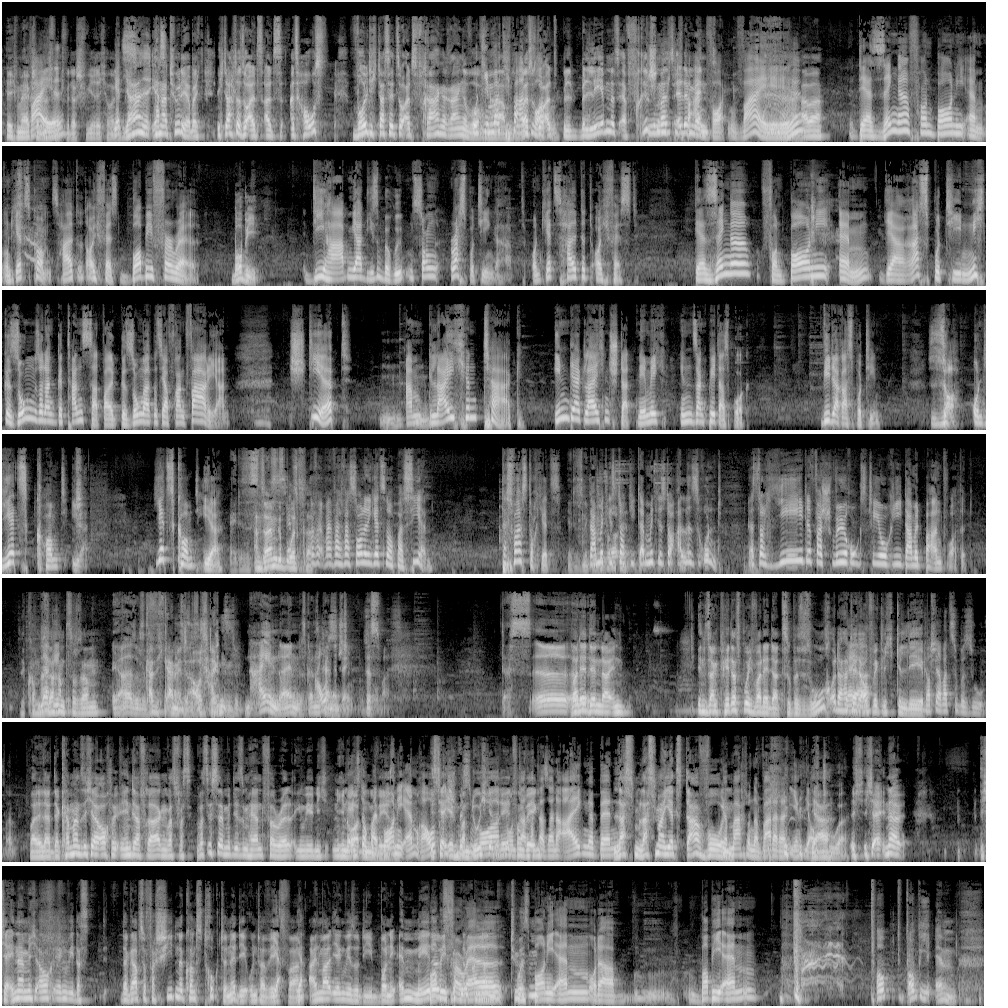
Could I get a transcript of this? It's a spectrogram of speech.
ich merke schon, das wird wieder schwierig heute. ja, ja, natürlich, aber ich, ich dachte so, als, als, als Host wollte ich das jetzt so als Frage reingeworfen Und die möchte haben. ich so, weißt du, so als beantworten. be belebendes, Die erfrischendes möchte ich Element. beantworten, weil Aber der Sänger von Bonnie M. Und jetzt kommt's, haltet euch fest, Bobby Farrell. Bobby, die haben ja diesen berühmten Song Rasputin gehabt. Und jetzt haltet euch fest. Der Sänger von Bonnie M., der Rasputin nicht gesungen, sondern getanzt hat, weil gesungen hat es ja Frank Farian, stirbt am gleichen Tag in der gleichen Stadt, nämlich in St. Petersburg. Wie der Rasputin. So, und jetzt kommt ihr. Jetzt kommt ihr. Ey, das ist an seinem Geburtstag. Was, was, was soll denn jetzt noch passieren? Das war's doch jetzt. Ja, das ist eine damit, ist doch die, damit ist doch alles rund. Da ist doch jede Verschwörungstheorie damit beantwortet. da kommen Ja, Sachen zusammen. Ja, also das kann sich kein Mensch das ausdenken. Nein, nein, das kann sich kein Mensch. Ausdenken, Das, das äh, War der denn da in, in St. Petersburg, war der da zu Besuch oder hat Ja, er da ja. auch wirklich Ich gelebt? glaube, der war zu Besuch. Weil da, da kann man sich ja auch hinterfragen, was, was, was ist denn mit diesem Herrn Farrell irgendwie nicht, nicht in Der ist doch Ordnung bei gewesen? Bonnie M. Ist ja rausgeschmissen irgendwann durchgedreht und von dann wegen, hat er seine eigene Band lass, lass mal jetzt da wohnen. gemacht und dann war er dann irgendwie auf ja, Tour. Ich, ich erinnere, ich erinnere mich auch irgendwie, dass da gab es so verschiedene Konstrukte, ne, die unterwegs Ja, waren. ja. Einmal irgendwie so die Bonnie M Mädels Bobby Farrell anderen with Typen. Bonnie M. oder Bobby M. Bob, Bobby M.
